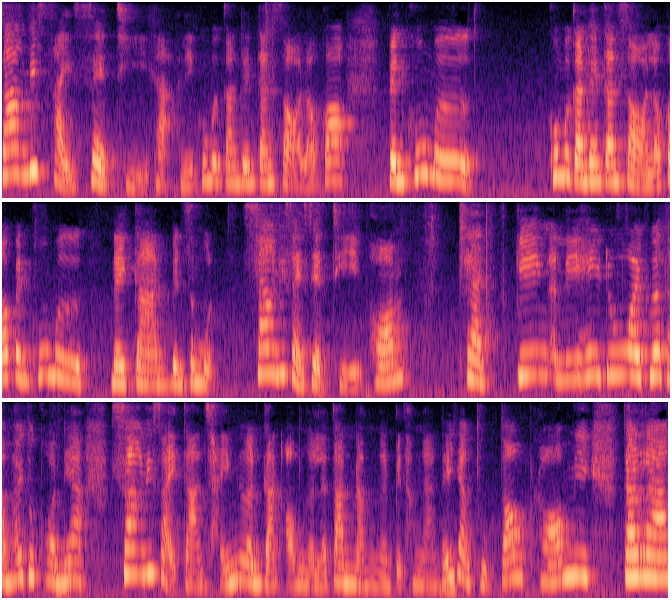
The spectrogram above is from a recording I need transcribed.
สร้างนิสัยเศรษฐีค่ะอันนี้คู่มือการเรียนการสอนแล้วก็เป็นคู่มือ คู่มือการเรียนการสอน แล้วก็เป็นคู่มือในการเป็นสมุดสร้างนิสัยเศรษฐีพร้อม แท็กกิ้งอันนี้ให้ด้วยเพื่อทำให้ทุกคนเนี่ยสร้างนิสัยการใช้เงินการออมเงินและการนำเงินไปทำงานได้อย่างถูกต้อง พร้อมมีตาราง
